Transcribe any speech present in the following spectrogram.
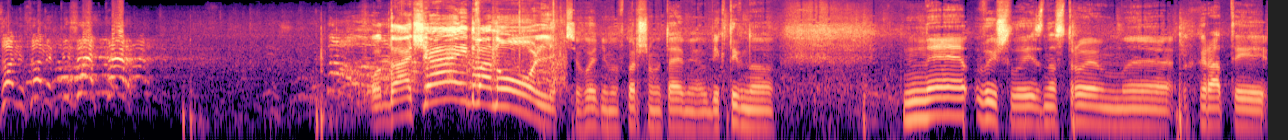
Зони, зони! Подача і 2-0. Сьогодні ми в першому таймі об'єктивно не вийшли з настроєм е, грати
